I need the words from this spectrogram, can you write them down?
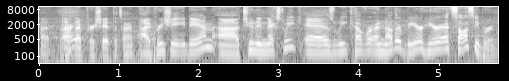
I, I, right. I appreciate the time. I appreciate you, Dan. Uh, tune in next week as we cover another beer here at Saucy Brew.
